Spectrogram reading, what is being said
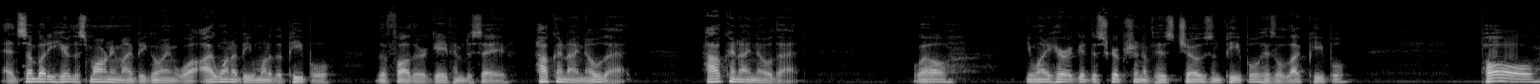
And somebody here this morning might be going, Well, I want to be one of the people the Father gave him to save. How can I know that? How can I know that? Well, you want to hear a good description of his chosen people, his elect people? Paul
